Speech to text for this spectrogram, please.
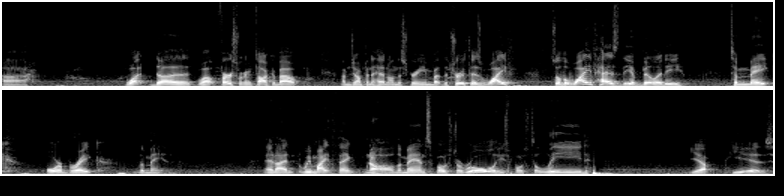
uh, what does, well, first we're going to talk about, I'm jumping ahead on the screen, but the truth is, wife, so the wife has the ability to make or break the man. And I, we might think, no, the man's supposed to rule, he's supposed to lead. Yep, he is.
